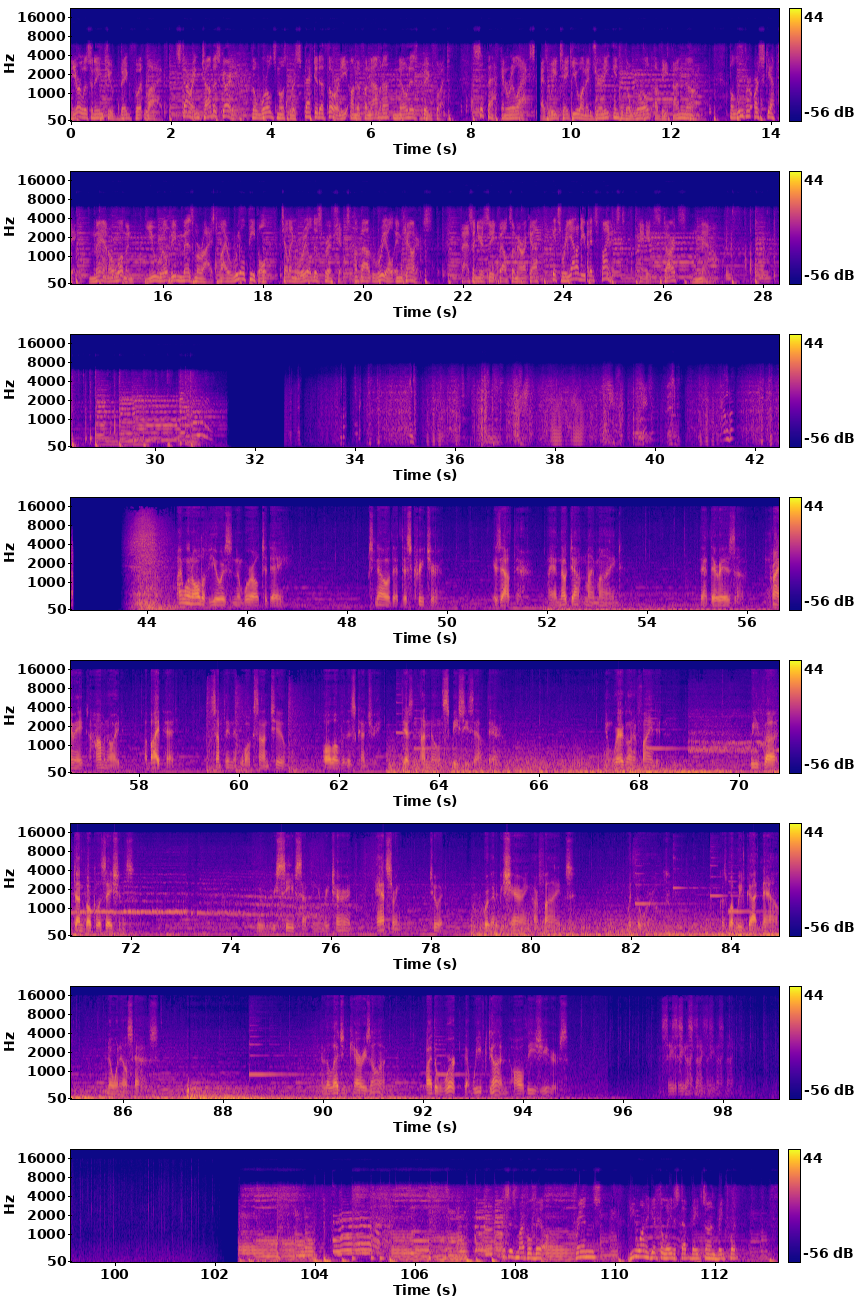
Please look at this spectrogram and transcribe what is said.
You're listening to Bigfoot Live, starring Tom Biscardi, the world's most respected authority on the phenomena known as Bigfoot. Sit back and relax as we take you on a journey into the world of the unknown. Believer or skeptic, man or woman, you will be mesmerized by real people telling real descriptions about real encounters. Fasten your seatbelts, America. It's reality at its finest, and it starts now. I want all the viewers in the world today to know that this creature is out there. I have no doubt in my mind that there is a primate, a hominoid, a biped, something that walks on two all over this country. There's an unknown species out there, and we're going to find it. We've uh, done vocalizations receive something in return, answering to it. We're going to be sharing our finds with the world. Because what we've got now, no one else has. And the legend carries on by the work that we've done all these years. And say, say it's, not, not, not, not you. This is Marco Bill. Friends, do you want to get the latest updates on Bigfoot?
